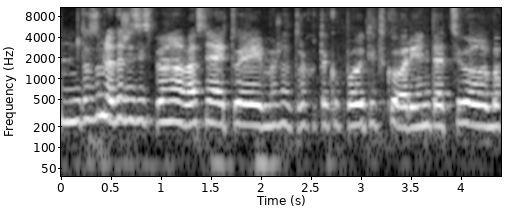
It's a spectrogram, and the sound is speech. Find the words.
Hm, to som rada, že si spomenula vlastne aj tu jej možno trochu takú politickú orientáciu, lebo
